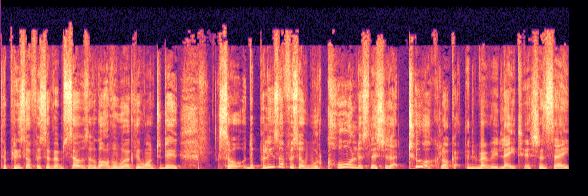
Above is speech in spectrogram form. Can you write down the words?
The police officer themselves have got other work they want to do. So the police officer would call the solicitor at two o'clock at the very latest and say,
